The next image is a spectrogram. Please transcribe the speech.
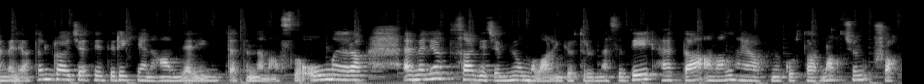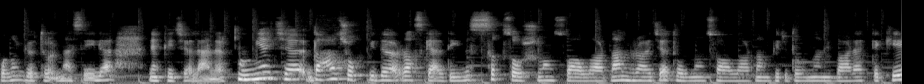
əməliyyata müraciət edirik, yəni hamiləliyin müddətindən asılı olmayaraq əməliyyat sadəcə miomaların götürülməsi deyil, hətta ananın həyatını qurtarmaq üçün uşaqlığın götürülməsi ilə nəticələnir. Ümumiyyətcə daha çox bir də rast gəldiyimiz sıx soruşulan suallardan, müraciət olunan suallardan biri də ondan ibarətdir ki,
